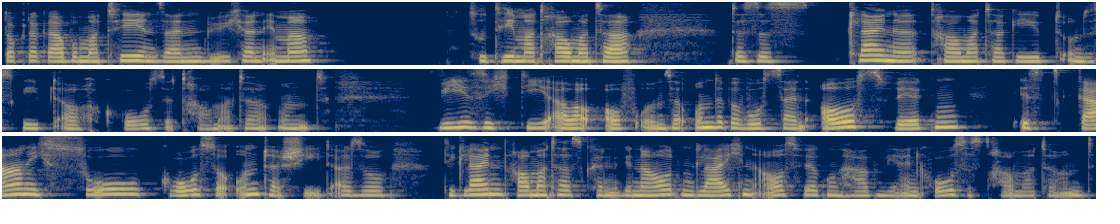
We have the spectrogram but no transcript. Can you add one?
Dr. Gabo Mate in seinen Büchern immer zu Thema Traumata, dass es kleine Traumata gibt und es gibt auch große Traumata. Und wie sich die aber auf unser Unterbewusstsein auswirken, ist gar nicht so großer Unterschied. Also die kleinen Traumata können genau den gleichen Auswirkungen haben wie ein großes Traumata. Und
